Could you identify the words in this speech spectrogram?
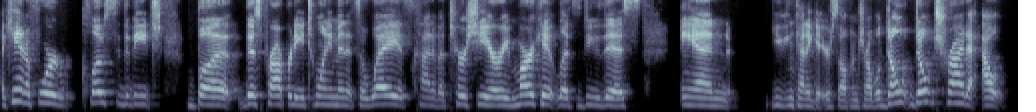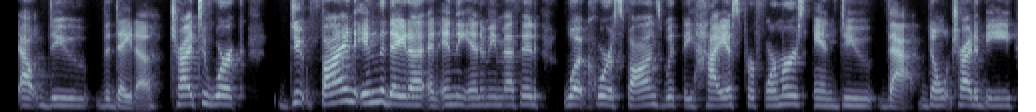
I can't afford close to the beach, but this property 20 minutes away, it's kind of a tertiary market. Let's do this. And you can kind of get yourself in trouble. Don't don't try to out outdo the data. Try to work do find in the data and in the enemy method what corresponds with the highest performers and do that. Don't try to be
